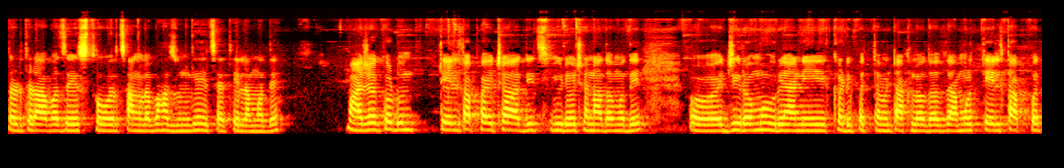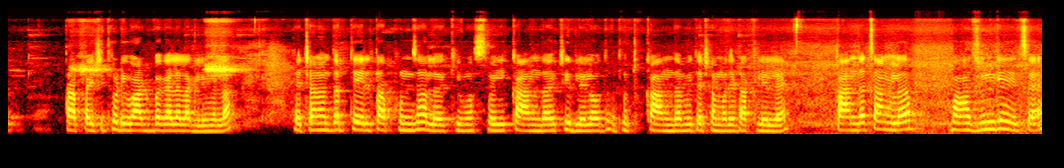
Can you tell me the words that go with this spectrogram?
तडतड आवाज येस्तोवर चांगला भाजून घ्यायचा आहे तेलामध्ये. माझ्याकडून तेल तापायच्या आधीच व्हिडिओच्या नादामध्ये जिरं मोहरी आणि कढीपत्ता मी टाकला होता. त्यामुळे तेल तापत तापायची थोडी वाट बघायला लागली मला. त्याच्यानंतर तेल तापून झालं की मस्त कांदा चिरलेला होता तो कांदा मी त्याच्यामध्ये टाकलेला आहे. कांदा चांगला भाजून घ्यायचा आहे.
